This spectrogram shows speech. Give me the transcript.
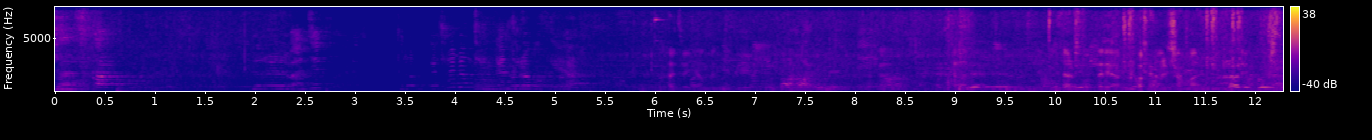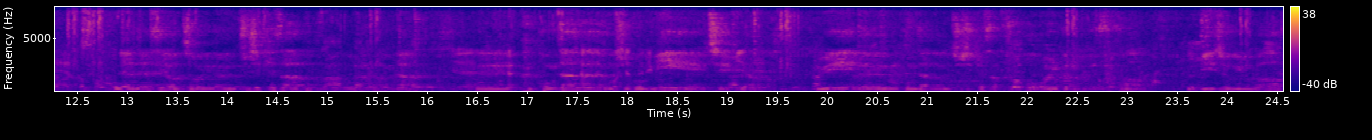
자, 스카프를 완전 설명 잠깐 들어볼게요. 네, 안녕하세요. 저희는 주식회사 푸드부입니다. 네, 공장은 주로 위에 위치했고요. 위에는 공장은 주식회사 프로보 월드라고 있어서 그 미주, 유럽,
